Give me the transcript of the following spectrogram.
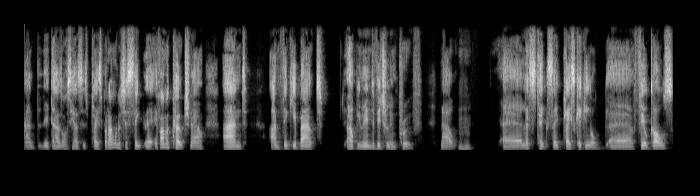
and it has obviously has its place. But I want to just think that if I'm a coach now and I'm thinking about helping an individual improve. Now, Mhm. uh, let's take say place kicking or uh, field goals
